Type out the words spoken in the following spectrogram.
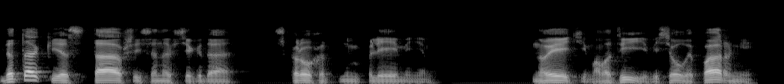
да так и оставшийся навсегда с крохотным племенем. Но эти молодые веселые парни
